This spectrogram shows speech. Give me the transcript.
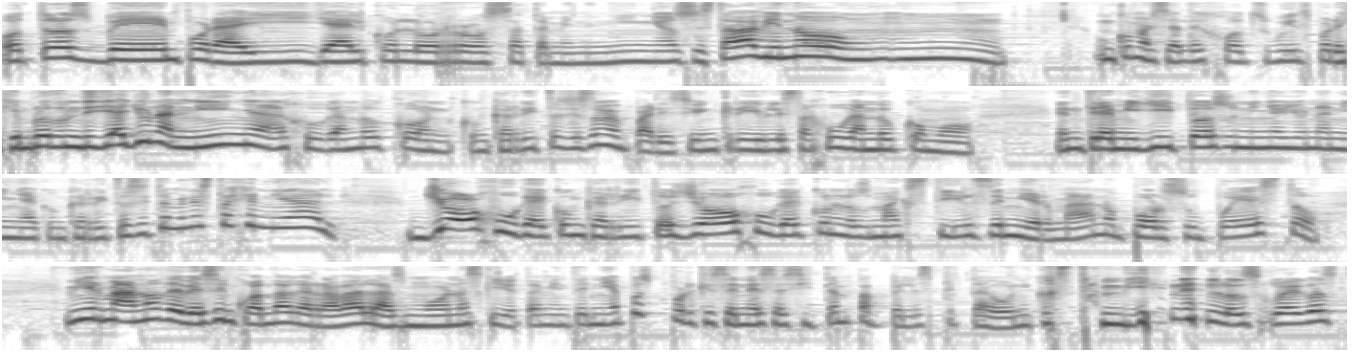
otros ven por ahí ya el color rosa también en niños. Estaba viendo un, comercial de Hot Wheels, por ejemplo, donde ya hay una niña jugando con, con, carritos y eso me pareció increíble. Está jugando como entre amiguitos, un niño y una niña con carritos y también está genial. Yo jugué con carritos, yo jugué con los Max Steels de mi hermano, por supuesto. Mi hermano de vez en cuando agarraba las monas que yo también tenía, pues porque se necesitan papeles protagónicos también en los juegos,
